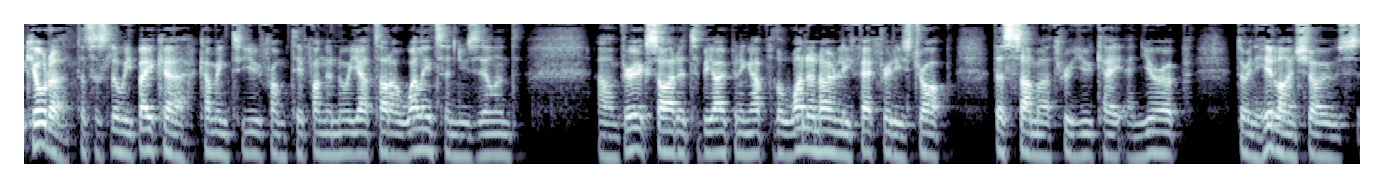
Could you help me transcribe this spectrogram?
kia ora. This is Louis Baker coming to you from Te Whanganui-a-Tara, Wellington, New Zealand. I'm very excited to be opening up for the one and only Fat Freddy's drop this summer through UK and Europe doing the headline shows.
